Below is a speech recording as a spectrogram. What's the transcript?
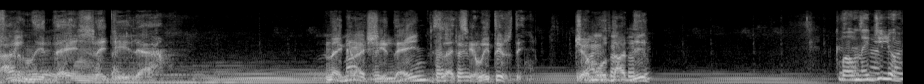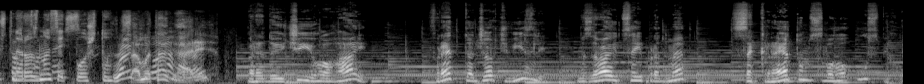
Гарний день неділя. Найкращий день за цілий тиждень. Чому Дадлі? Бо в неділю не розносять пошту. Саме так, Гаррі. Передаючи його Гаррі, Фред та Джордж Візлі називають цей предмет секретом свого успіху.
